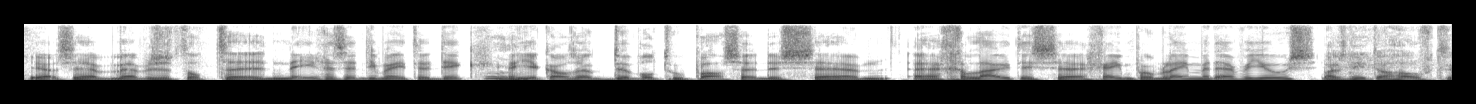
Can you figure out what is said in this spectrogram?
ja, ze hebben, we hebben ze tot eh 9 centimeter dik. En je kan ze ook dubbel toepassen. Dus ehm, eh, geluid is geen probleem met Everuse. Maar is niet de hoofd...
